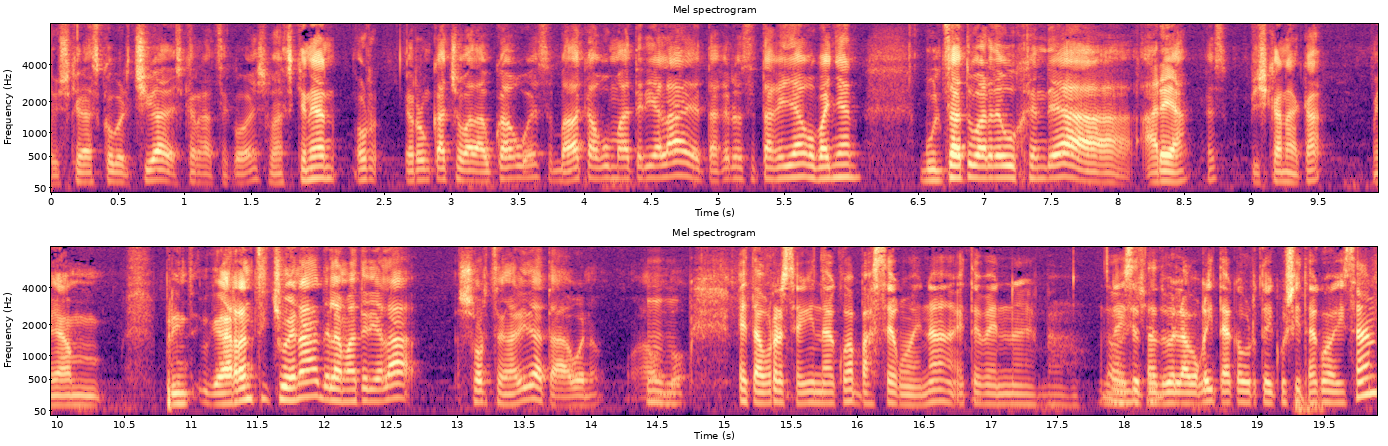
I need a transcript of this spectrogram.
euskerazko bertsioa deskargatzeko, ez? Ba, azkenean, hor, erronkatxo badaukagu, ez? Badakagu materiala eta gero ez eta gehiago, baina bultzatu behar dugu jendea area, ez? Piskanaka. Baina, garrantzitsuena dela materiala sortzen ari da, eta, bueno, Mm Eta horrez egindakoa bazegoena, eta ben, ba, naiz eta duela bogeitaka urte ikusitakoa izan,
